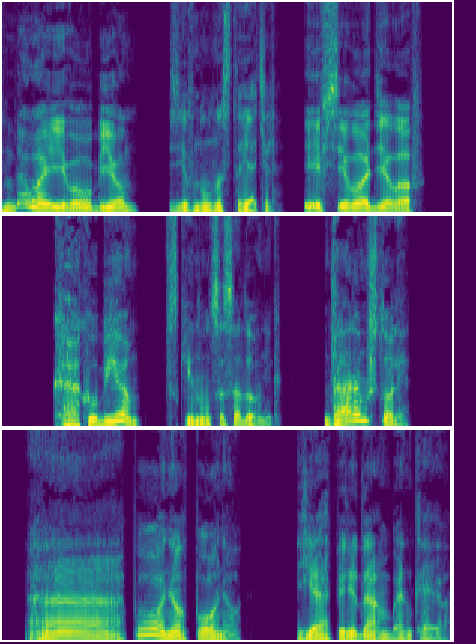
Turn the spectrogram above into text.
давай его убьем», — зевнул настоятель. «И всего делов». «Как убьем?» — вскинулся садовник. «Даром, что ли?» «А, понял, понял. Я передам Бенкею.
